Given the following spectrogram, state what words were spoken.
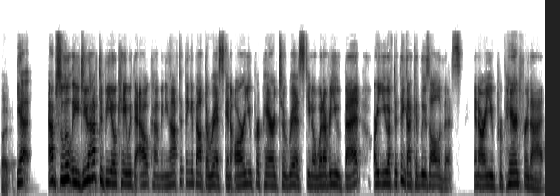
But yeah, Absolutely. Do you do have to be okay with the outcome and you have to think about the risk. And are you prepared to risk, you know, whatever you bet, or you have to think I could lose all of this. And are you prepared for that?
